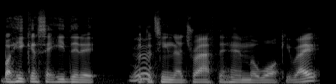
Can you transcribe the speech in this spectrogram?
but he can say he did it with the team that drafted him, Milwaukee, right?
